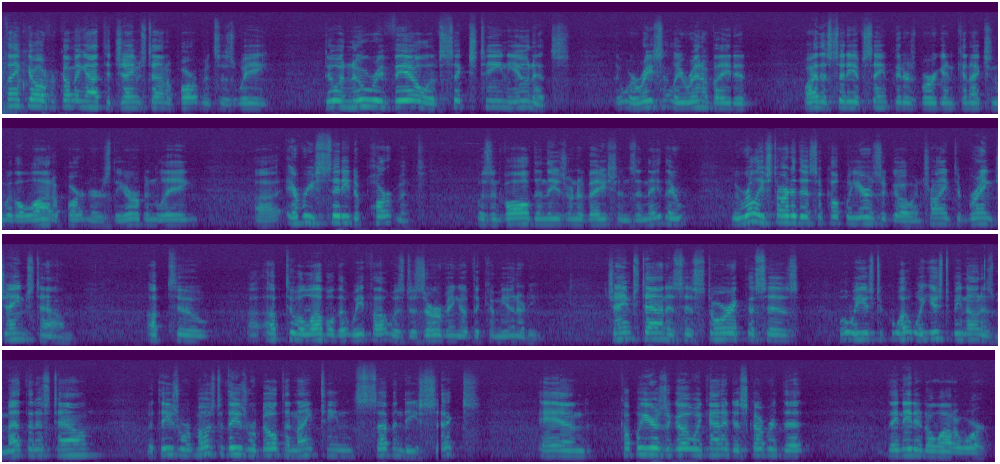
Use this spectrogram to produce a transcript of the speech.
thank you all for coming out to Jamestown Apartments as we do a new reveal of 16 units that were recently renovated by the city of St. Petersburg in connection with a lot of partners, the Urban League. Uh, Every city department was involved in these renovations, and they, they, we really started this a couple years ago in trying to bring Jamestown up to, uh, up to a level that we thought was deserving of the community. Jamestown is historic. This is what we used to, what we used to be known as Methodist Town. But these were, most of these were built in 1976. And a couple years ago, we kind of discovered that they needed a lot of work,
